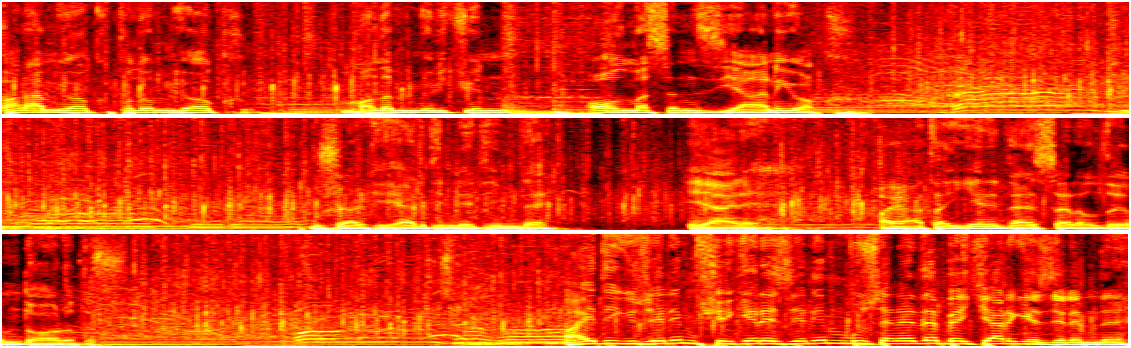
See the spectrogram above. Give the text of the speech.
Param yok, pulum yok. Malım mülkün olmasın ziyanı yok. Bu şarkıyı her dinlediğimde yani hayata yeniden sarıldığım doğrudur. Haydi güzelim şeker ezelim bu senede bekar gezelim de.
